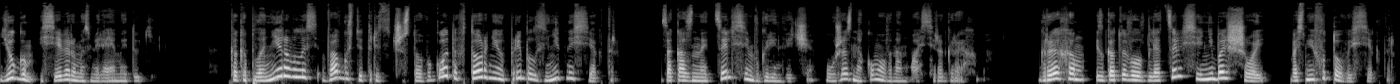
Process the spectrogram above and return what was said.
югом и севером измеряемой дуги. Как и планировалось, в августе 1936 года в Торнио прибыл зенитный сектор, заказанный Цельсием в Гринвиче у уже знакомого нам мастера Грэхэма. Грэхэм изготовил для Цельсия небольшой, восьмифутовый сектор.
